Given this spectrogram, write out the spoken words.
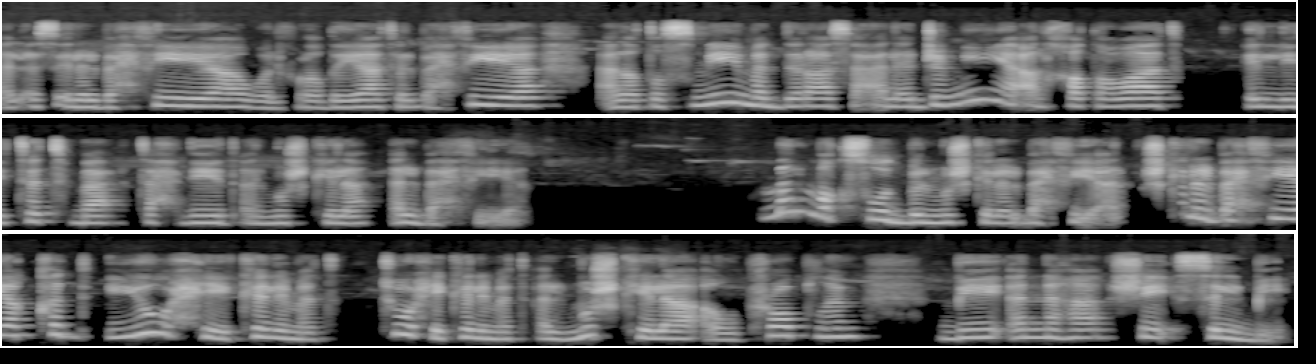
الأسئلة البحثية والفرضيات البحثية على تصميم الدراسة على جميع الخطوات اللي تتبع تحديد المشكلة البحثية. ما المقصود بالمشكلة البحثية؟ المشكلة البحثية قد يوحي كلمة توحي كلمة المشكلة أو problem بأنها شيء سلبي.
